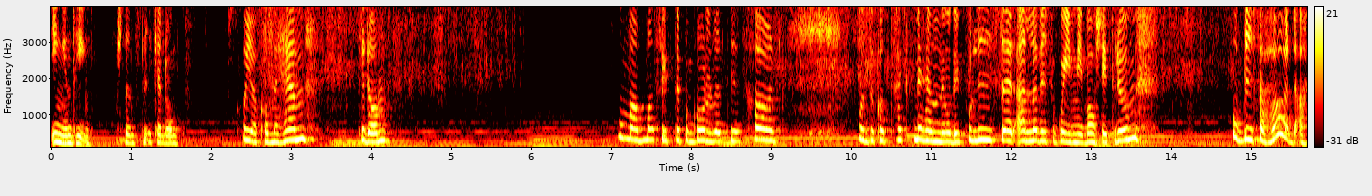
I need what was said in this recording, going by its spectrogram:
Ingenting har känts lika långt. Och jag kommer hem till dem. Och mamma sitter på golvet i ett hörn. Får inte kontakt med henne och det är poliser. Alla vi får gå in i varsitt rum. Och bli förhörda.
